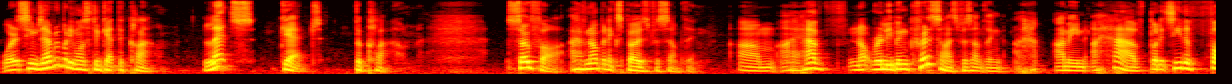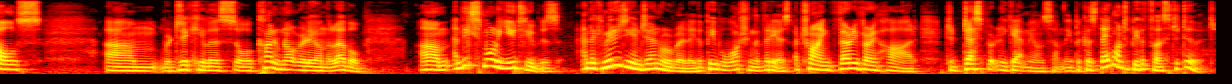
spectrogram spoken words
where it seems everybody wants to get the clown. Let's get the clown. So far, I have not been exposed for something. Um, I have not really been criticized for something. I, ha- I mean, I have, but it's either false, um, ridiculous, or kind of not really on the level. Um, and these smaller YouTubers and the community in general, really, the people watching the videos, are trying very, very hard to desperately get me on something because they want to be the first to do it.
